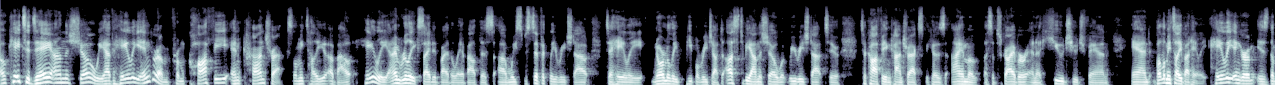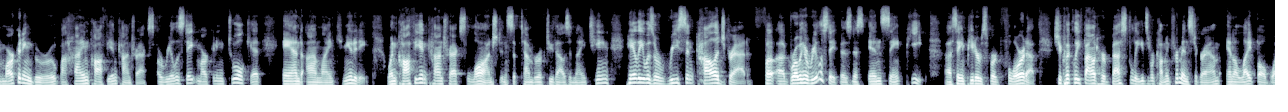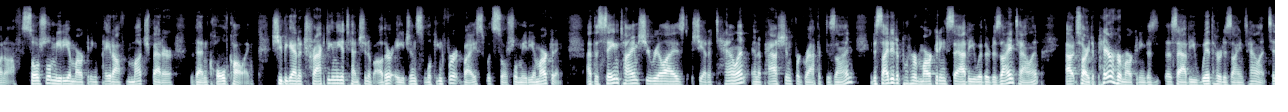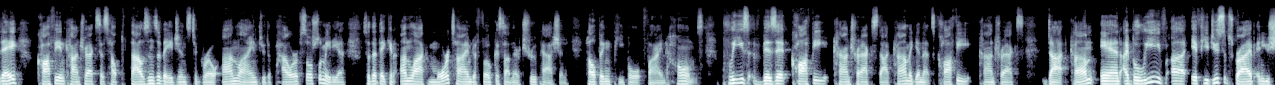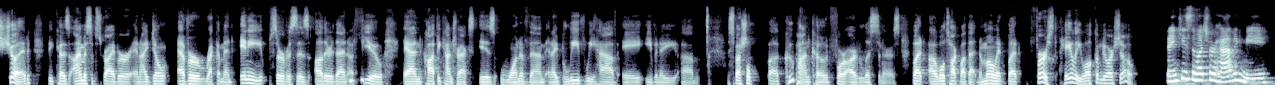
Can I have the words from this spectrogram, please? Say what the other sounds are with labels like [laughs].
Okay, today on the show, we have Haley Ingram from Coffee and Contracts. Let me tell you about Haley. I'm really excited, by the way, about this. Um, we specifically reached out to Haley. Normally, people reach out to us to be on the show, but we reached out to, to Coffee and Contracts because I am a, a subscriber and a huge, huge fan. And but let me tell you about Haley. Haley Ingram is the marketing guru behind Coffee and Contracts, a real estate marketing toolkit and online community. When Coffee and Contracts launched in September of 2019, Haley was a recent college grad uh, growing a real estate business in St. Pete, uh, St. Petersburg, Florida. She quickly found her best leads were coming from Instagram, and a light bulb went off. Social media marketing paid off much better than cold calling. She began attracting the attention of other agents looking for advice with social media marketing. At the same time, she realized she had a talent and a passion for graphic design and decided to put her marketing savvy with her design talent uh, sorry, to pair her marketing uh, savvy with her design talent. Today, Coffee and Contracts has helped thousands of agents to grow online through the power of social media so that they can unlock more time to focus on their true passion, helping people find homes. Please visit coffeecontracts.com. Again, that's coffeecontracts.com. And I believe uh, if you do subscribe, and you should, because I'm a subscriber and I don't ever recommend any services other than a [laughs] few, and Coffee Contracts is one of them. And I believe we have a even a, um, a special uh, coupon code for our listeners. But uh, we'll talk about that in a moment. But first, Haley, welcome to our show. Thank you so much for having me.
